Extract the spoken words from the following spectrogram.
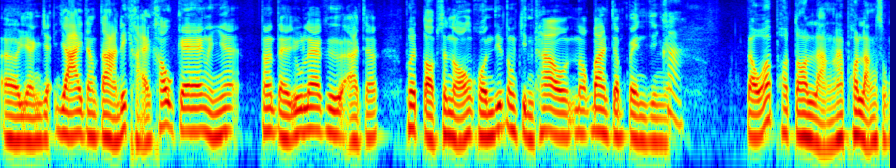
เอออย่างยายต่างๆ ที่ขายข้าวแกงอะไรเงี้ย ตั้งแต่ยุคแรกคืออาจจะเพื่อตอบสนองคนที่ต้องกินข้าวนอกบ้านจำเป็นจริงอะค่ะแต่ว่าพอตอนหลังอะพอหลังสง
